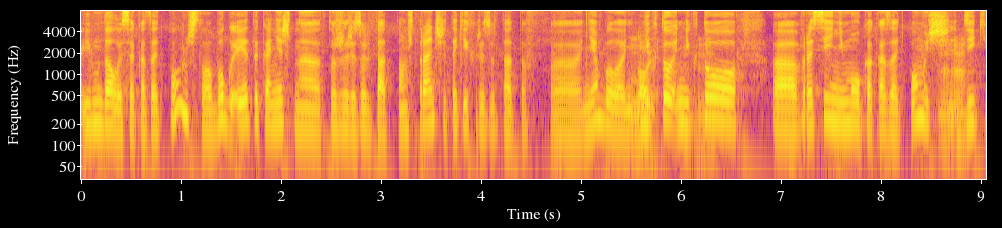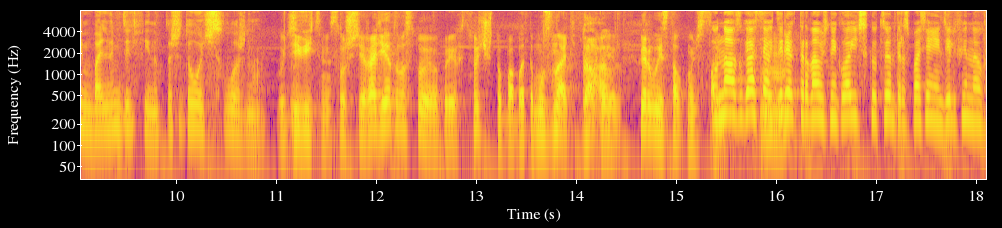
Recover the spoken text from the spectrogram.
им удалось оказать помощь, слава богу. И это, конечно, тоже результат, потому что раньше таких результатов э, не было. Ноль. Никто, никто э, в России не мог оказать помощь Мгм. диким больным дельфинам, потому что это очень сложно. Удивительно. Слушайте, ради этого стоило приехать в Сочи, чтобы об этом узнать. Правда, впервые столкнулись с У нас в гостях Мгм. директор научно-экологического центра спасения дельфинов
